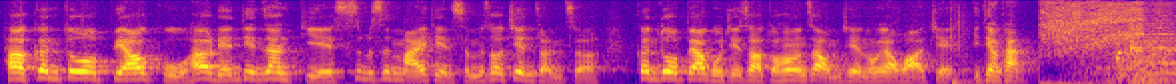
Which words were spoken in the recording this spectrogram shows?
还有更多标股，还有连电这样跌，是不是买点？什么时候见转折？更多标股介绍，都通在我们今天荣耀华尔街，一定要看。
